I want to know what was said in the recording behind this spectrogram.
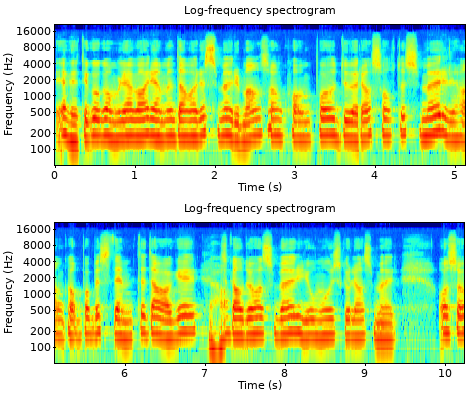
Jeg vet ikke hvor gammel jeg var, ja, men da var det smørmann som kom på døra og solgte smør. Han kom på bestemte dager. Jaha. 'Skal du ha smør?' Jo, mor skulle ha smør. Og så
